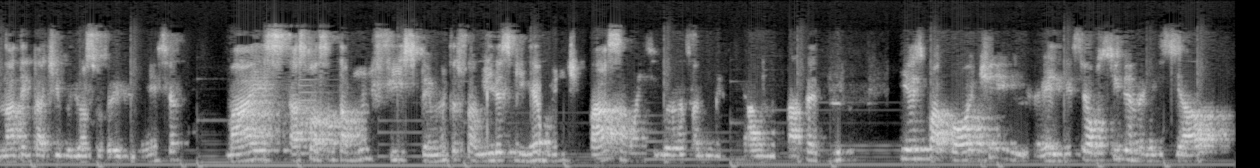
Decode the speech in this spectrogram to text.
na tentativa de uma sobrevivência, mas a situação está muito difícil. Tem muitas famílias que realmente passam uma insegurança alimentar está terrível. E esse pacote, esse auxílio emergencial,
